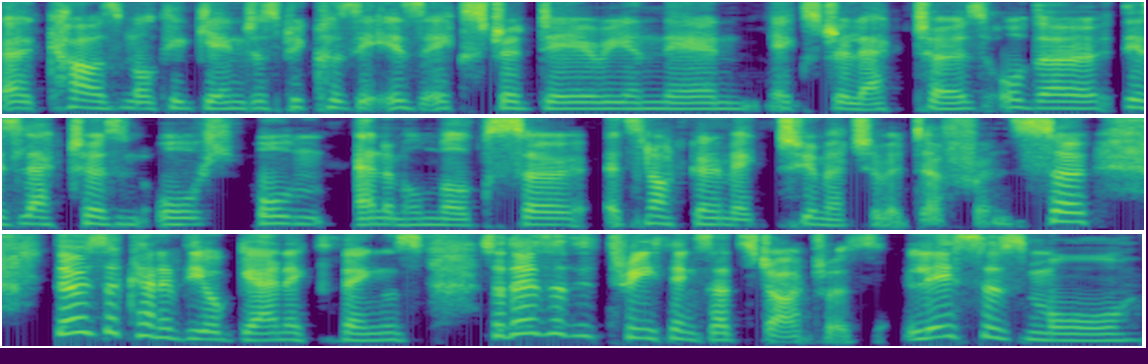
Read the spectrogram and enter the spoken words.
uh, cow's milk again, just because there is extra dairy in there and extra lactose, although there's lactose in all, all animal milk. So it's not going to make too much of a difference. So those are kind of the organic things. So those are the three things I'd start with less is more,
